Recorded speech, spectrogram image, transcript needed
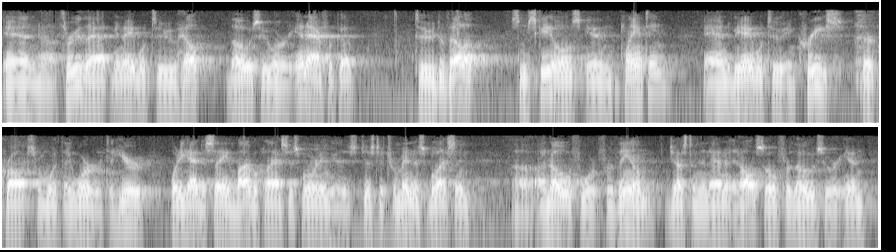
And uh, through that, being able to help those who are in Africa to develop some skills in planting and to be able to increase their crops from what they were. To hear what he had to say in Bible class this morning is just a tremendous blessing. Uh, I know for, for them, Justin and Anna, and also for those who are in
